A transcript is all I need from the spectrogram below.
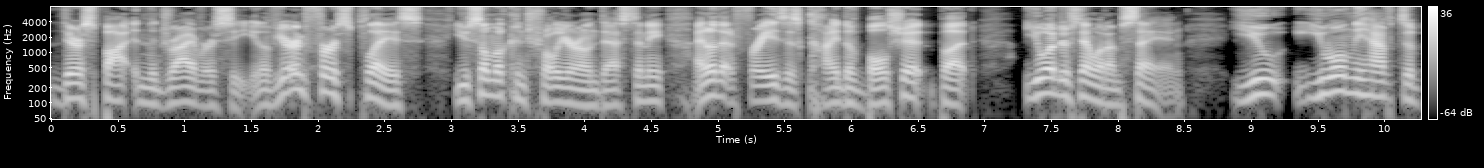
their spot in the driver's seat. You know, if you're in first place, you somewhat control your own destiny. I know that phrase is kind of bullshit, but you understand what I'm saying. You you only have to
